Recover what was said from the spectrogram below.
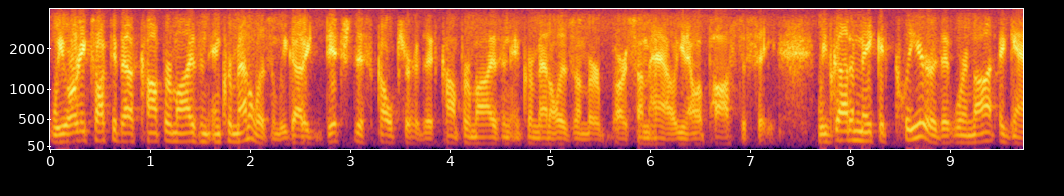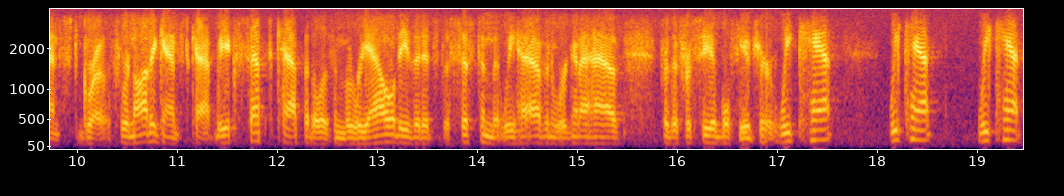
We already talked about compromise and incrementalism. We got to ditch this culture that compromise and incrementalism are, are somehow, you know, apostasy. We've got to make it clear that we're not against growth. We're not against cap. We accept capitalism, the reality that it's the system that we have and we're going to have for the foreseeable future. We can't, we can't, we can't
